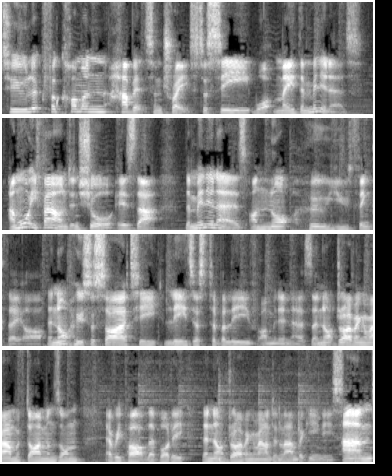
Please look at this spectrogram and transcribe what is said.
to look for common habits and traits to see what made them millionaires. And what he found, in short, is that the millionaires are not who you think they are. They're not who society leads us to believe are millionaires. They're not driving around with diamonds on every part of their body. They're not driving around in Lamborghinis. And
